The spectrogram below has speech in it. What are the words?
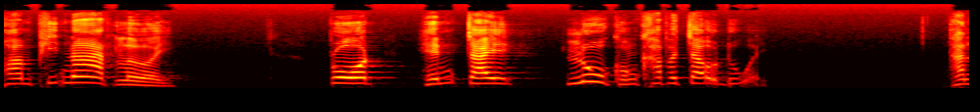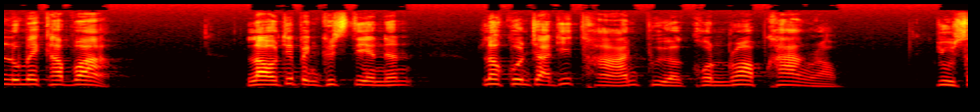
ความพินาศเลย โปรดเห็นใจลูกของข้าพเจ้าด้วย ท่านรู้ไหมครับว่า เราที่เป็นคริสเตียนนั้น เราควรจะอธิษฐานเผื่อคนรอบข้างเรา อยู่ส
